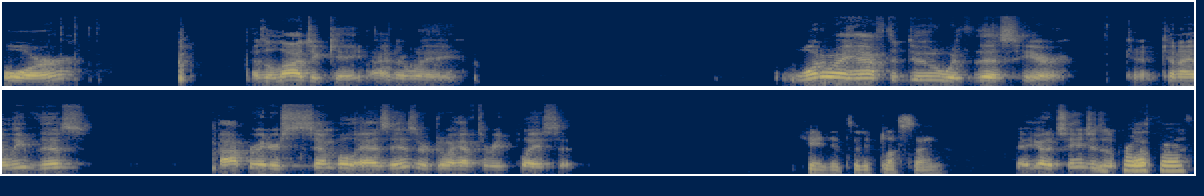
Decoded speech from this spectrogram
or as a logic gate, either way. What do I have to do with this here? Can, can I leave this operator symbol as is, or do I have to replace it? Change it to the plus sign. You got to change it to the plus. Places.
